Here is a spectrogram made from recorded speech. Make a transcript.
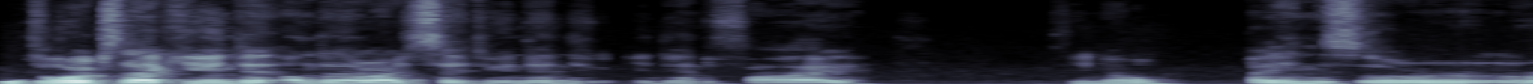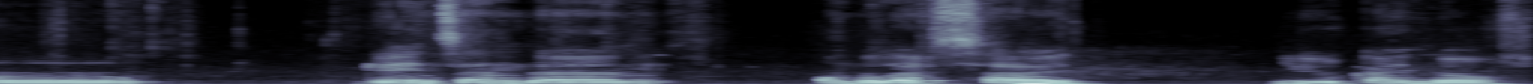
It works like you on the right side you identify, you know, pains or or gains, and then on the left side mm you kind of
